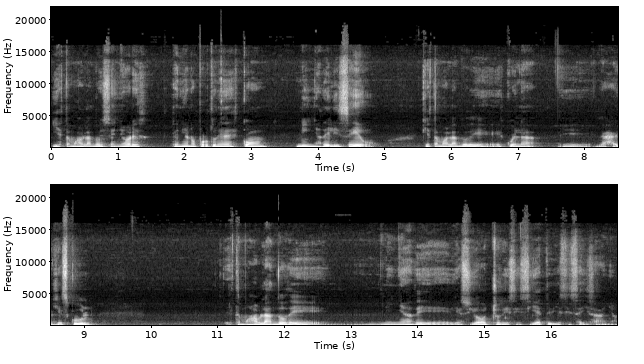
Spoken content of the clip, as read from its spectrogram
Y estamos hablando de señores, tenían oportunidades con niñas de liceo, que estamos hablando de escuela, eh, la high school. Estamos hablando de niñas de 18, 17, 16 años.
